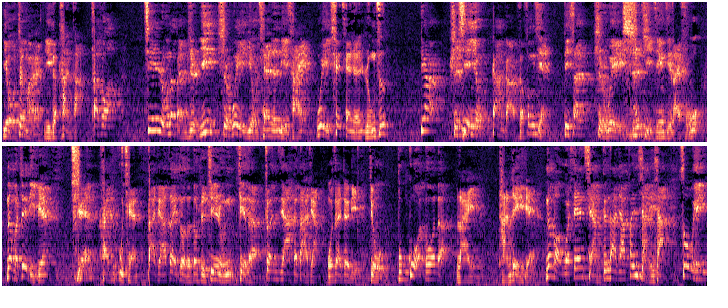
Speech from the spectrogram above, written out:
有这么一个看法，他说，金融的本质一是为有钱人理财，为缺钱人融资；第二是信用、杠杆和风险。第三是为实体经济来服务，那么这里边全还是不全？大家在座的都是金融界的专家和大家，我在这里就不过多的来谈这一点。那么我先想跟大家分享一下，作为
